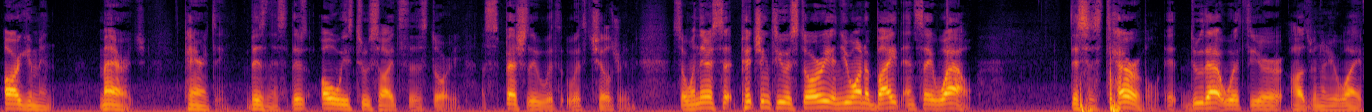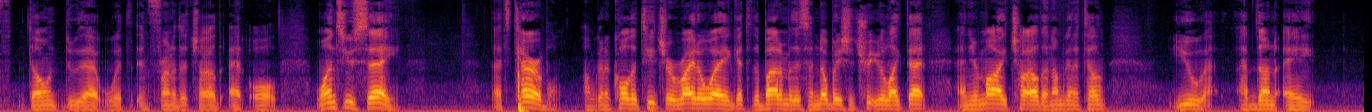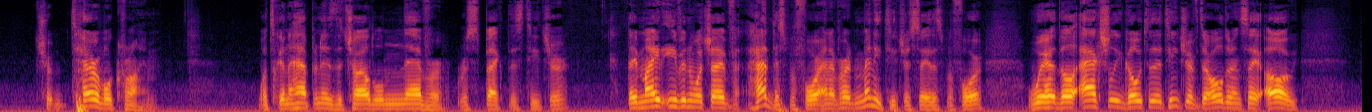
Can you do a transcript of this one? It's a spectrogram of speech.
argument, marriage, parenting, business. There's always two sides to the story, especially with, with children. So when they're pitching to you a story and you want to bite and say, wow, this is terrible. It, do that with your husband or your wife. Don't do that with in front of the child at all. Once you say, that's terrible, I'm going to call the teacher right away and get to the bottom of this, and nobody should treat you like that, and you're my child, and I'm going to tell them, you have done a tr- terrible crime. What's going to happen is the child will never respect this teacher. They might even, which I've had this before, and I've heard many teachers say this before, where they'll actually go to the teacher if they're older and say, Oh,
